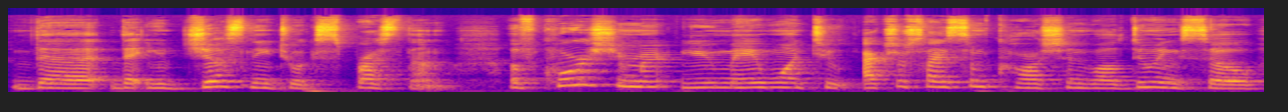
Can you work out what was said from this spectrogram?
that, that you just need to express them. Of course, you may, you may want to exercise some caution while doing so,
